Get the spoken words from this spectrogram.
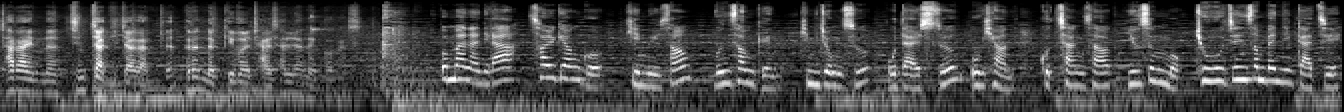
살아있는 진짜 기자 같은 그런 느낌을 잘 살려낸 것 같습니다. 뿐만 아니라 설경구, 김의성, 문성근, 김종수, 오달수, 우현, 고창석, 유승목, 조진 선배님까지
